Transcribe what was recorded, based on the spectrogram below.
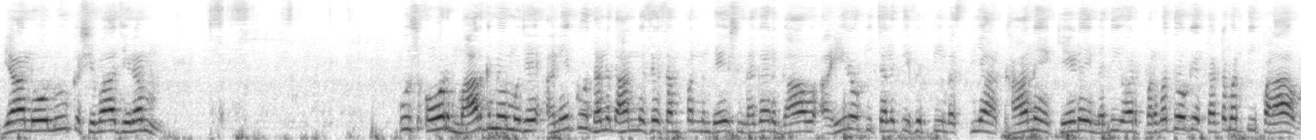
व्यालोलुक शिवाजिरम उस ओर मार्ग में मुझे अनेकों धन धान्य से संपन्न देश, नगर, गाँव, अहीरों की चलती फिरती बस्तियाँ, खाने खेड़े नदी और पर्वतों के तटवर्ती पड़ाव,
